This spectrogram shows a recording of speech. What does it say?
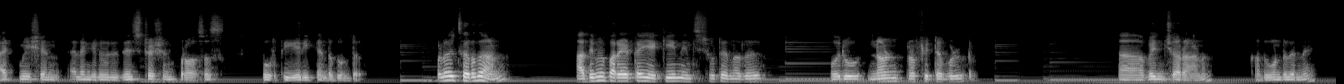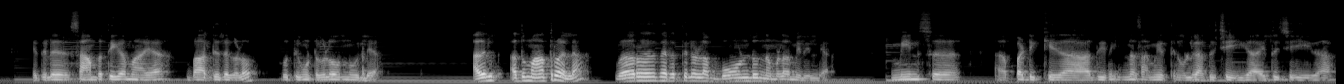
അഡ്മിഷൻ അല്ലെങ്കിൽ ഒരു രജിസ്ട്രേഷൻ പ്രോസസ്സ് പൂർത്തീകരിക്കേണ്ടതുണ്ട്. വളരെ ചെറുതാണ്. ആദ്യമേ പറയട്ടെ യക്കീൻ ഇൻസ്റ്റിറ്റ്യൂട്ട് എന്നത് ഒരു നോൺ പ്രോഫിറ്റബിൾ വെഞ്ചറാണ് അതുകൊണ്ട് തന്നെ ഇതിൽ സാമ്പത്തികമായ ബാധ്യതകളോ ബുദ്ധിമുട്ടുകളോ ഒന്നുമില്ല. അതിൽ അതുമാത്രമല്ല വേറൊരു തരത്തിലുള്ള ബോണ്ടും നമ്മൾ തമ്മിലില്ല. മീൻസ് പഠിക്കുക അതിന് ഇന്ന സമയത്തിനുള്ളിൽ അത് ചെയ്യുക ഇത് ചെയ്യുക.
